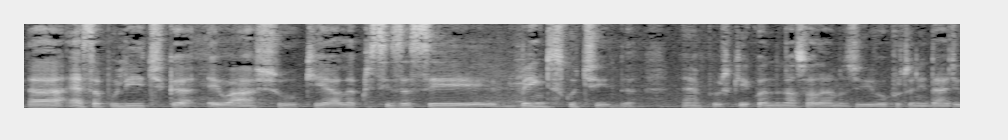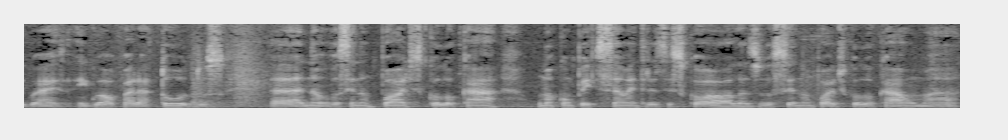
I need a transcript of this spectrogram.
Uh, essa política, eu acho que ela precisa ser bem discutida, né? porque quando nós falamos de oportunidade igual, igual para todos, uh, não, você não pode colocar uma competição entre as escolas, você não pode colocar uma,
